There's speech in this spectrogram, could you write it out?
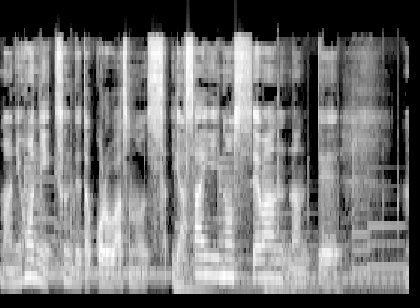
まあ日本に住んでた頃はその野菜の世話なんてうー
